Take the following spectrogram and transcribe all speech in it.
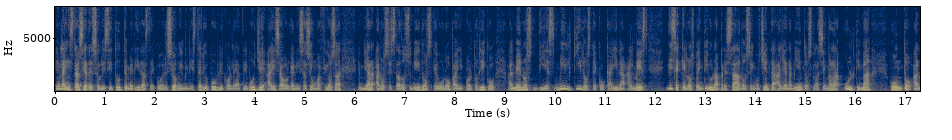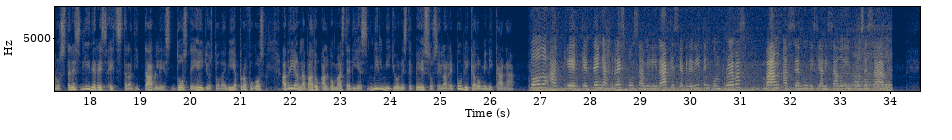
En la instancia de solicitud de medidas de coerción, el Ministerio Público le atribuye a esa organización mafiosa enviar a los Estados Unidos, Europa y Puerto Rico al menos 10 mil kilos de cocaína al mes. Dice que los 21 apresados en 80 allanamientos la semana última junto a los tres líderes extraditables, dos de ellos todavía prófugos, habrían lavado algo más de 10 mil millones de pesos en la República Dominicana. Todo aquel que tenga responsabilidad, que se acrediten con pruebas, van a ser judicializados y procesados.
